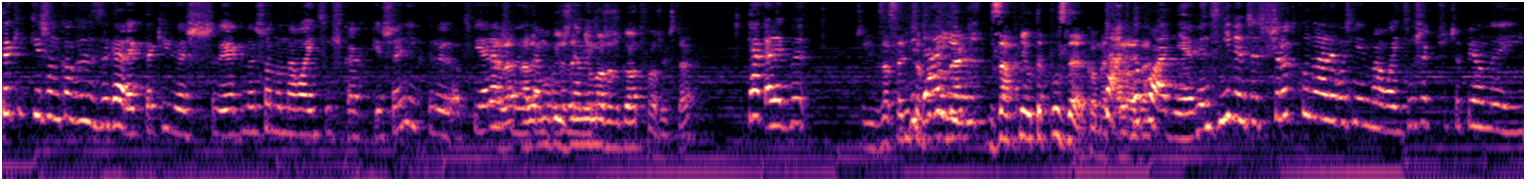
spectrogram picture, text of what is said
taki kieszonkowy zegarek, taki wiesz, jak noszono na łańcuszkach w kieszeni, który otwierasz. no Ale, i ale mówisz, że nie możesz go otworzyć, tak? Tak, ale jakby Czyli zasadniczo Wydaje wygląda jak mi- zamknięte puzderko metalowe. Tak, dokładnie. Więc nie wiem, co jest w środku, no ale właśnie ma łańcuszek przyczepiony i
